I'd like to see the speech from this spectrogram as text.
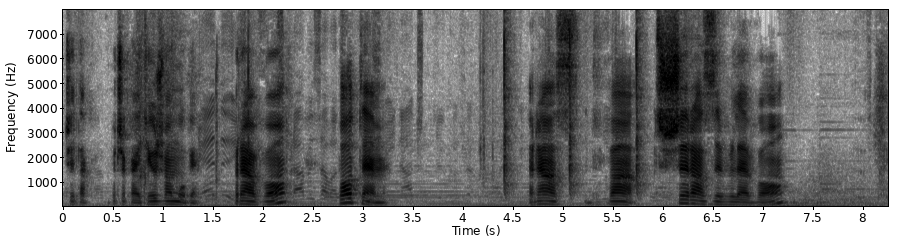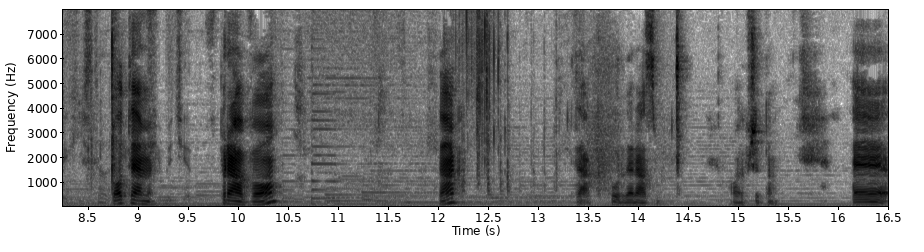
Czy tak, poczekajcie, już wam mówię. Prawo, potem raz, dwa, trzy razy w lewo, potem prawo, tak? Tak, kurde, raz. Oj, przytam. E,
